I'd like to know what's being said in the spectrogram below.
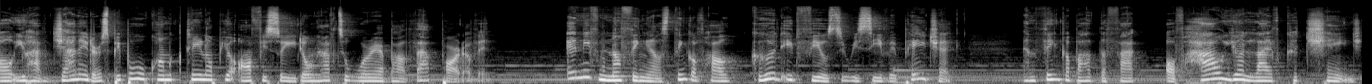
or you have janitors, people who come clean up your office so you don't have to worry about that part of it. And if nothing else, think of how good it feels to receive a paycheck and think about the fact of how your life could change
